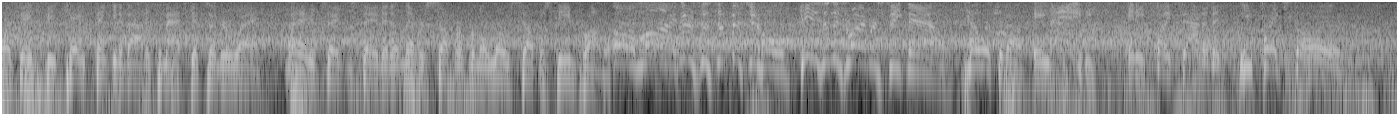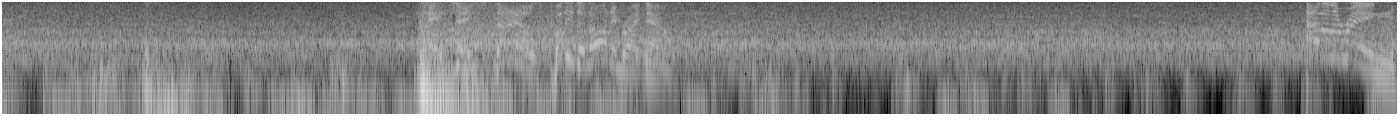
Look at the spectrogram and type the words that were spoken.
what's HBK thinking about as the match gets underway? I think it's safe to say that he'll never suffer from a low self-esteem problem. Oh, my! There's the submission hold! He's in the driver's seat now! Tell us about eight. Hey! And he fights out of it. He breaks the hold. AJ Styles putting it on him right now. Out of the ring!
